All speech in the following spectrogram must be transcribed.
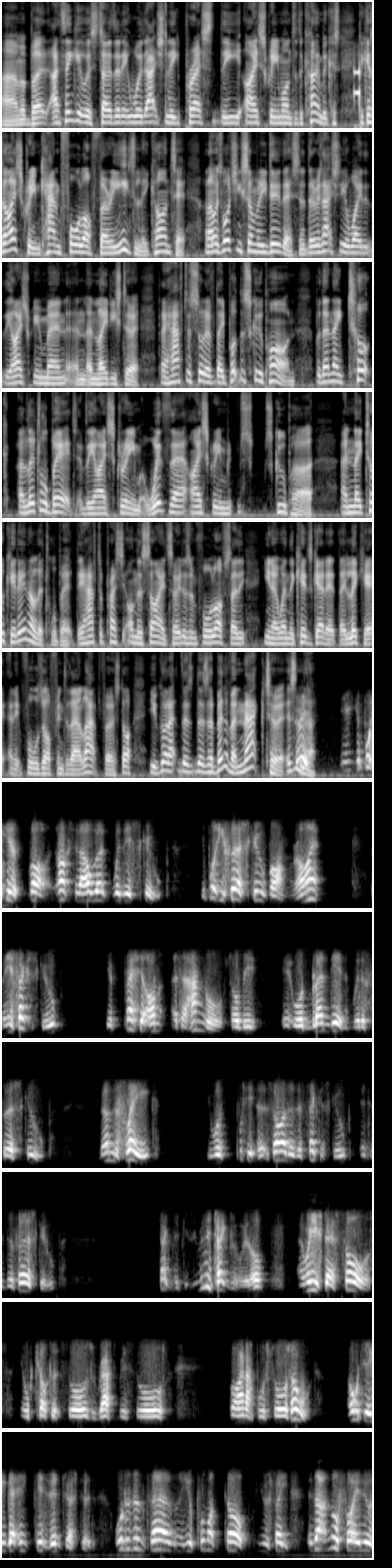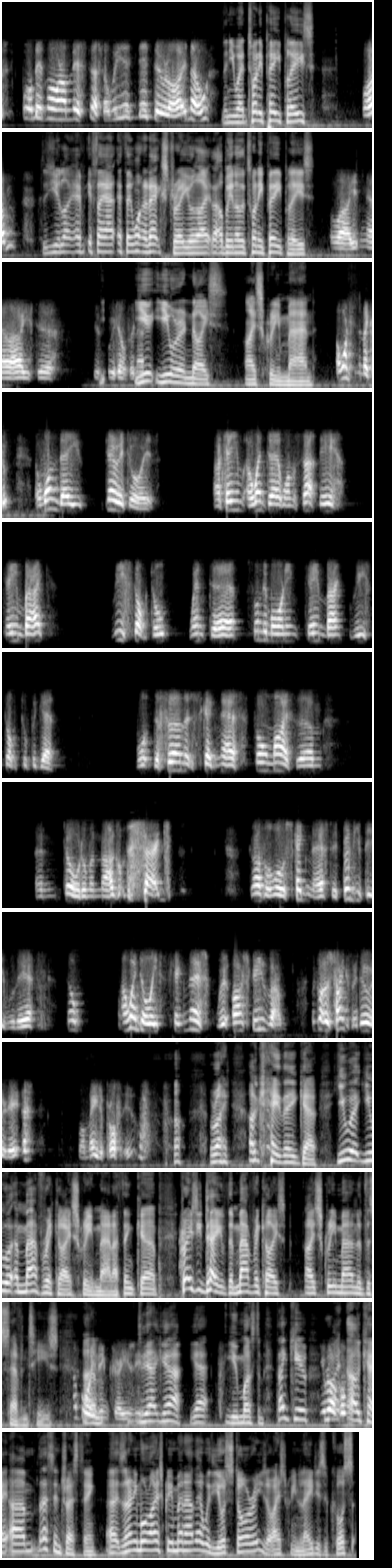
Um, but I think it was so that it would actually press the ice cream onto the cone because because ice cream can fall off very easily, can't it? And I was watching somebody do this. And there is actually a way that the ice cream men and, and ladies do it. They have to sort of they put the scoop on, but then they took a little bit of the ice cream with their ice cream s- scooper and they took it in a little bit. They have to press it on the side so it doesn't fall off. So that, you know when the kids get it, they lick it and it falls off into their lap first off. You've got to, there's there's a bit of a knack to it, isn't There is. there? You, you put your, well, like I said, I work with this scoop. You put your first scoop on, right? Then your second scoop, you press it on at a angle so the, it would blend in with the first scoop. Then the flake, you would put it at the side of the second scoop into the first scoop. Technically, really technical, you know. And we used to have sauce, you know, chocolate sauce, raspberry sauce, pineapple sauce. Oh, oh, till you get kids interested. Other than thousand, you put 'em on top. You say, "Is that enough for you?" Put a bit more on this stuff. So we did do like, you know. Then you went twenty p, please. Pardon? Did you like if, they if they wanted extra, you were like that'll be another twenty p, please. Oh, I, no, I used to just put it on for that. You you were a nice ice cream man. I wanted to make a, a one day territories. I came, I went there one Saturday, came back, restocked up, went there Sunday morning, came back, restocked up again. But the firm at Skegness phoned my firm and told them, and I got the sack. I thought, well, Skegness, there's plenty of people there. So I went away to Skegness with ice cream van. I got the sack for doing it. Well, I made a profit. Right. Okay. There you go. You were you were a maverick ice cream man. I think uh, Crazy Dave, the maverick ice ice cream man of the seventies. I've always been crazy. Yeah, yeah, yeah. You must have. Thank you. You're Right, welcome. Okay. Um, that's interesting. Uh, is there any more ice cream men out there with your stories or ice cream ladies, of course?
